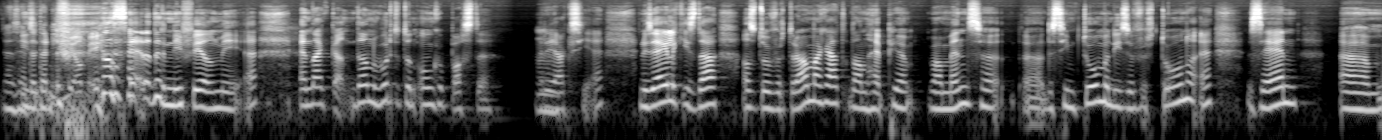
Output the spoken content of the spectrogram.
Dan zijn er het- niet veel mee. dan zijn er niet veel mee. Hè. En dan, kan, dan wordt het een ongepaste Mm. reactie. Hè. Dus eigenlijk is dat, als het over trauma gaat, dan heb je wat mensen, eh, de symptomen die ze vertonen, hè, zijn ehm,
